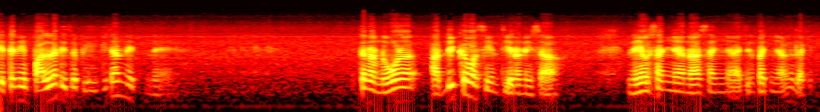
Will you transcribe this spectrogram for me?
එතනින් පල්ලට ඉත පිහිටන්නෙත් නෑ. එතන නෝන අධික වශයෙන් තියෙන නිසා නේව සංඥා නා සංඥා ඇතින් ප්‍රඥාවෙන් දකින්න.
